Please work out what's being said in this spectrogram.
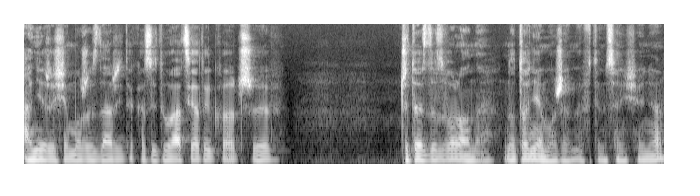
a nie, że się może zdarzyć taka sytuacja, tylko czy, czy to jest dozwolone. No to nie możemy w tym sensie, nie?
